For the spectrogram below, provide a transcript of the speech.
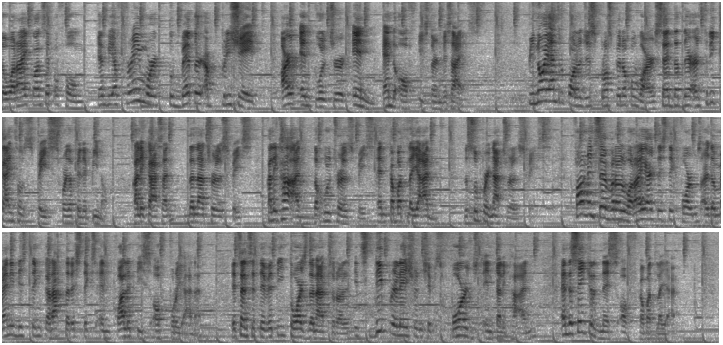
the Waray concept of home, can be a framework to better appreciate art and culture in and of Eastern Visayas. Pinoy anthropologist Prospero Covar said that there are three kinds of space for the Filipino. Kalikasan, the natural space, kalikhaan, the cultural space, and kabatlayaan, the supernatural space. Found in several Waray artistic forms are the many distinct characteristics and qualities of Purianan. Its sensitivity towards the natural, its deep relationships forged in Kalikhaan, and the sacredness of Kabatlayan.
